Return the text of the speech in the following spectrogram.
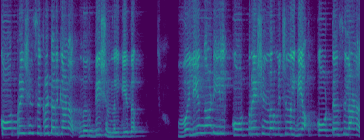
കോർപ്പറേഷൻ സെക്രട്ടറിക്കാണ് നിർദ്ദേശം നൽകിയത്. വലിയങ്ങാടിയിൽ കോർപ്പറേഷൻ നിർമ്മിച്ചു നൽകിയ കോട്ടേഴ്സിലാണ്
